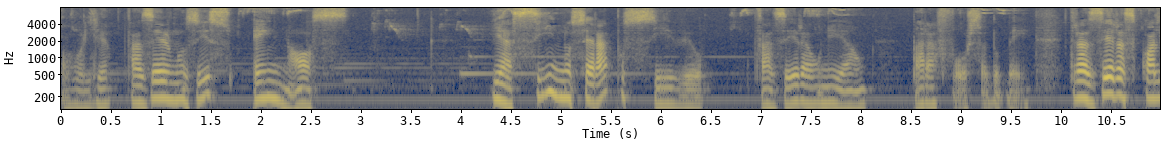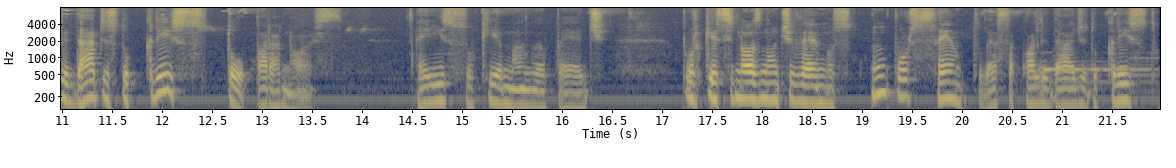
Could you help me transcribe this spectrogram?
Olha, fazermos isso em nós. E assim nos será possível fazer a união para a força do bem, trazer as qualidades do Cristo para nós. É isso que Emmanuel pede, porque se nós não tivermos 1% dessa qualidade do Cristo,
